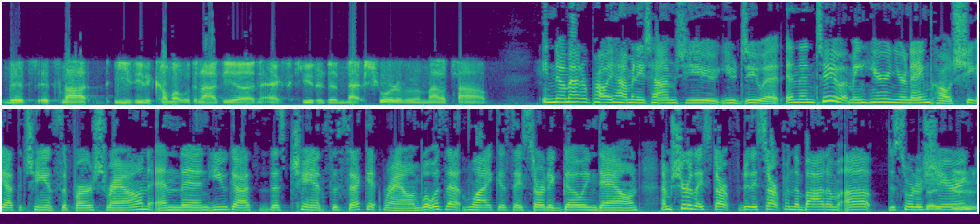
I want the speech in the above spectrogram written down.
it's it's not easy to come up with an idea and execute it in that short of an amount of time. No matter probably how many times you you do it, and then too, I mean, hearing your name called, she got the chance the first round, and then you got the chance the second round. What was that like as they started going down? I'm sure they start. Do they start from the bottom up, the sort of They sharing? do.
